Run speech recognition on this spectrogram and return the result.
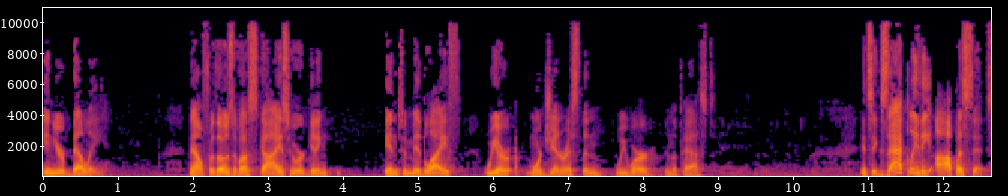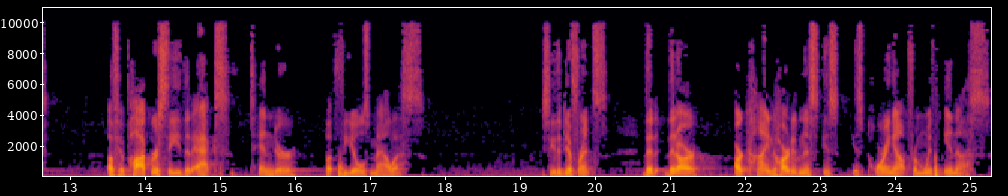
in your belly. Now, for those of us guys who are getting into midlife, we are more generous than we were in the past. It's exactly the opposite of hypocrisy that acts tender but feels malice. See the difference? That, that our, our kind heartedness is, is pouring out from within us.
